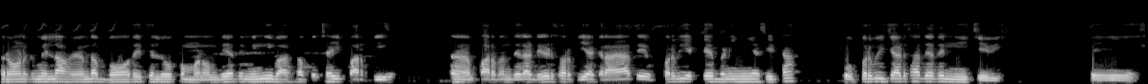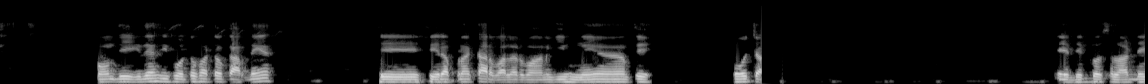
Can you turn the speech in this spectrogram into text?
ਰੌਣਕ ਮੇਲਾ ਹੋ ਜਾਂਦਾ, ਬਹੁਤ ਇੱਥੇ ਲੋਕ ਘੁੰਮਣ ਆਉਂਦੇ ਆ ਤੇ ਮਿੰਨੀ ਬੱਸ ਦਾ ਪੁੱਛਿਆ ਜੀ ਪਰ ਪੀਸ ਪਰ ਬੰਦੇ ਦਾ 150 ਰੁਪਿਆ ਕਿਰਾਇਆ ਤੇ ਉੱਪਰ ਵੀ ਇੱਕ ਬਣੀ ਹੋਈਆਂ ਸੀਟਾਂ, ਉੱਪਰ ਵੀ ਚੜ ਸਕਦੇ ਆ ਤੇ ਨੀਚੇ ਵੀ। ਤੇ ਹੁਣ ਦੇਖਦੇ ਆ ਅਸੀਂ ਫੋਟੋ ਫਾਟੋ ਕਰਦੇ ਆ ਤੇ ਫਿਰ ਆਪਣਾ ਘਰ ਵੱਲ ਰਵਾਨਗੀ ਹੁੰਨੇ ਆ ਤੇ ਉਹ ਚੱਲ ਇਹ ਦੇਖੋ ਸਲਾਡੇ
